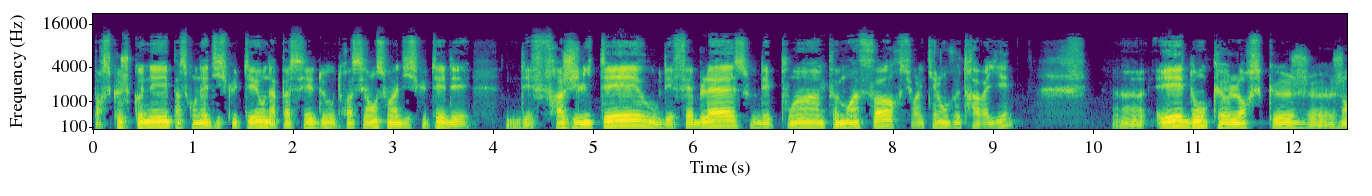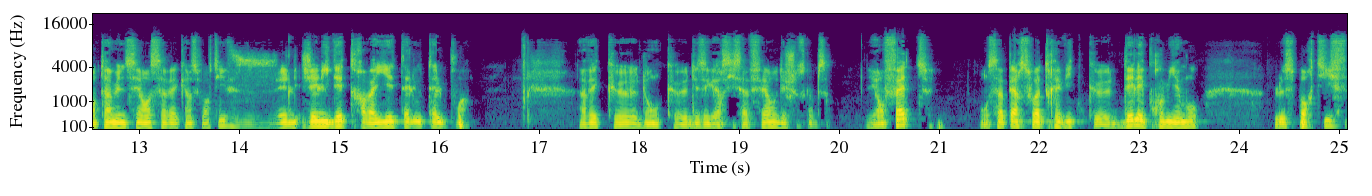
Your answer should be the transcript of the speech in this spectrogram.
parce que je connais, parce qu'on a discuté, on a passé deux ou trois séances, on a discuté des, fragilités ou des faiblesses ou des points un peu moins forts sur lesquels on veut travailler. Euh, et donc, euh, lorsque j'entame une séance avec un sportif, j'ai l'idée de travailler tel ou tel point, avec euh, donc des exercices à faire ou des choses comme ça. Et en fait, on s'aperçoit très vite que dès les premiers mots, le sportif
